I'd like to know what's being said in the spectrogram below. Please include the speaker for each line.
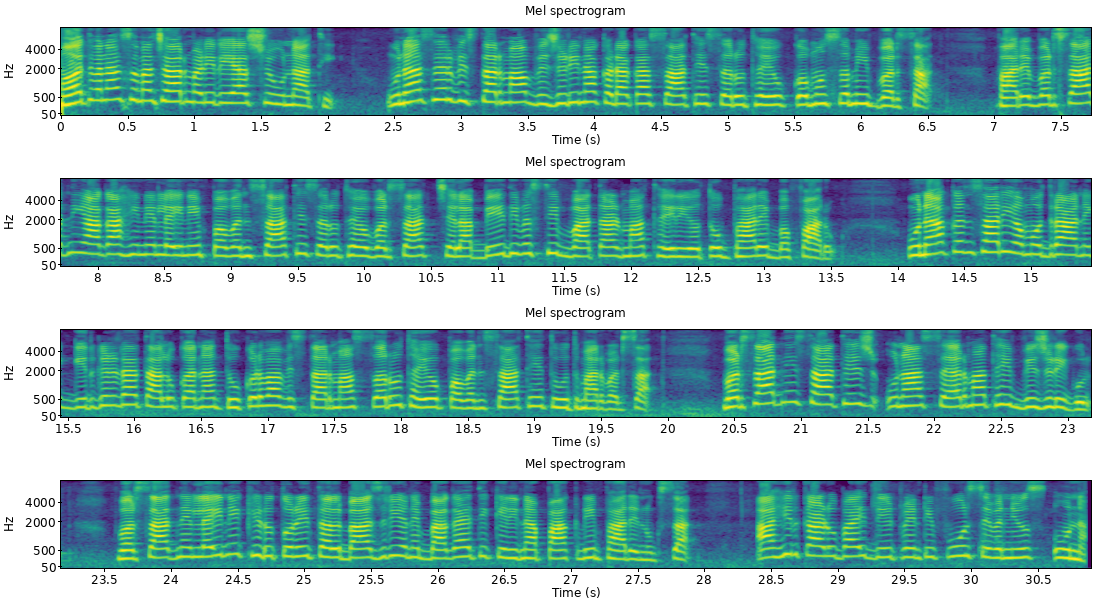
Speaker 1: મહત્વના સમાચાર મળી રહ્યા છે ઉનાથી. ઉના શહેર વિસ્તારમાં વીજળીના કડાકા સાથે શરૂ થયો કમોસમી વરસાદ. ભારે વરસાદની આગાહીને લઈને પવન સાથે શરૂ થયો વરસાદ. છેલ્લા બે દિવસથી વાતાવરણમાં થઈ રહ્યો હતો ભારે બફારો. ઉના, કંસારી, અમોદરા અને ગીરગઢડા તાલુકાના ધુકડવા વિસ્તારમાં શરૂ થયો પવન સાથે ધોધમાર વરસાદ. વરસાદની સાથે જ ઉના શહેરમાં થઈ વીજળી ગુલ. વરસાદને લઈને ખેડૂતોને તલબાજરી અને બાગાયતી કેરીના પાકને ભારે નુકસાન. Ahir Kalubhai the twenty four seven news Una.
